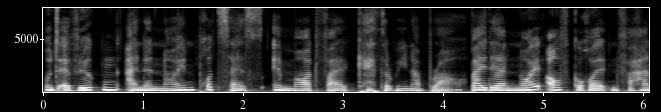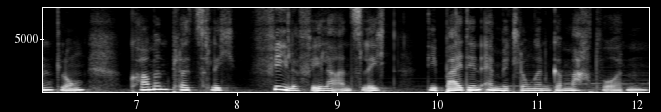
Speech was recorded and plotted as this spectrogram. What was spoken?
und erwirken einen neuen Prozess im Mordfall Katharina Brow. Bei der neu aufgerollten Verhandlung kommen plötzlich viele Fehler ans Licht, die bei den Ermittlungen gemacht wurden.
